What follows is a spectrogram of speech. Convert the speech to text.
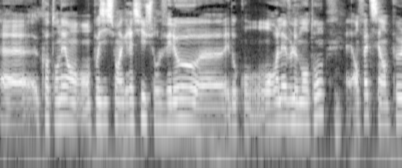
Euh, quand on est en, position agressive sur le vélo euh, et donc on, relève le menton, en fait c'est un peu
